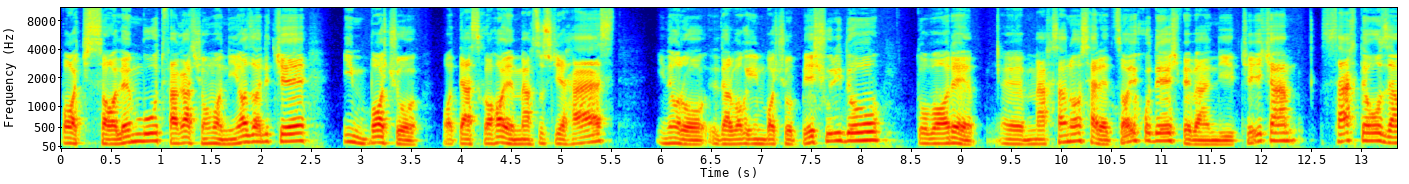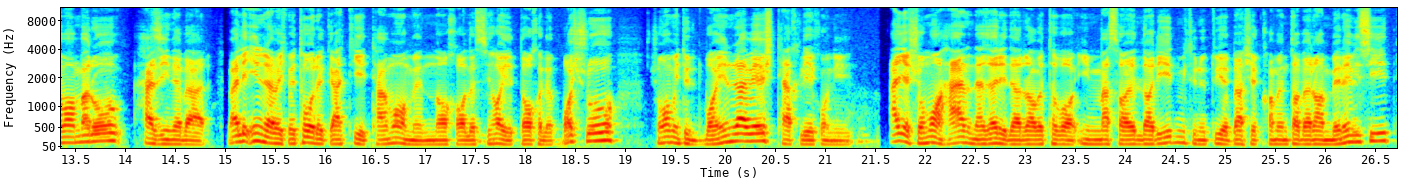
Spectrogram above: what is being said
باک سالم بود فقط شما نیاز دارید که این باک رو با دستگاه های مخصوص که هست اینا رو در واقع این باک رو بشورید و دوباره مخزن و سر جای خودش ببندید که یکم سخت و زمان رو هزینه بر. ولی این روش به طور قطعی تمام ناخالصی های داخل باش رو شما می‌تونید با این روش تخلیه کنید. اگه شما هر نظری در رابطه با این مسائل دارید می‌تونید توی بخش کامنت ها برام بنویسید.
